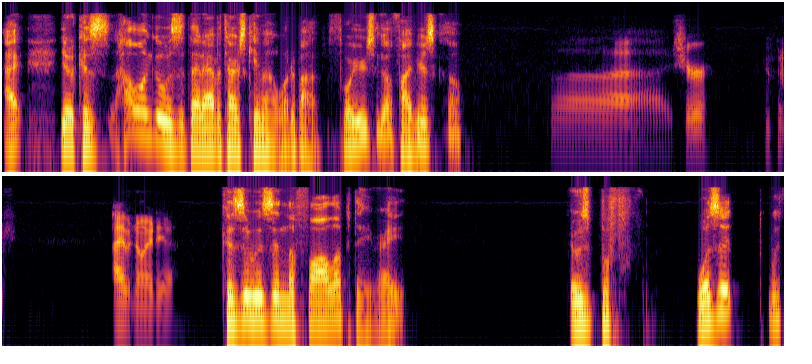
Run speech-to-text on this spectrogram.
I, you know, because how long ago was it that Avatars came out? What about four years ago? Five years ago? uh, sure. I have no idea. Because it was in the fall update, right? It was before. Was it with?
